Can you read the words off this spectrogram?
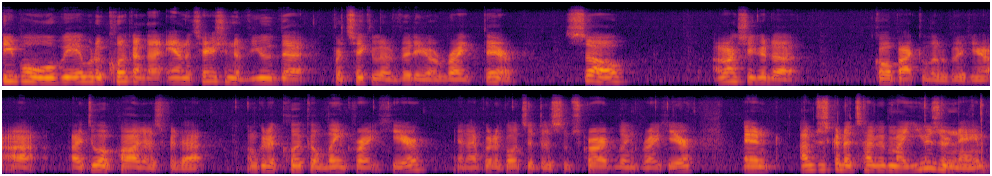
people will be able to click on that annotation to view that particular video right there. So, I'm actually going to go back a little bit here. I, I do apologize for that. I'm going to click a link right here, and I'm going to go to the subscribe link right here, and I'm just going to type in my username.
